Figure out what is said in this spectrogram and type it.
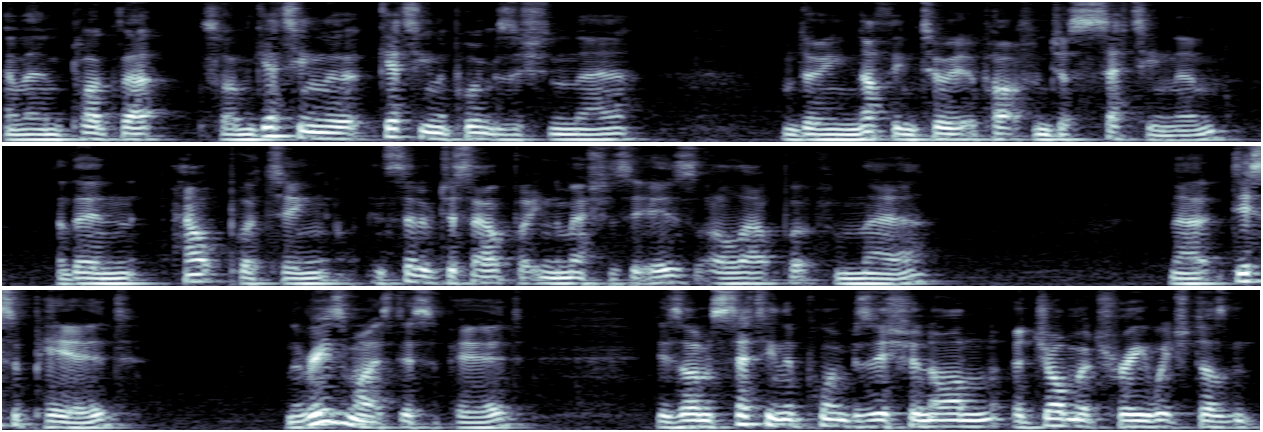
and then plug that. So I'm getting the getting the point position there. I'm doing nothing to it apart from just setting them, and then outputting. Instead of just outputting the mesh as it is, I'll output from there. Now it disappeared. And the reason why it's disappeared is I'm setting the point position on a geometry which doesn't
